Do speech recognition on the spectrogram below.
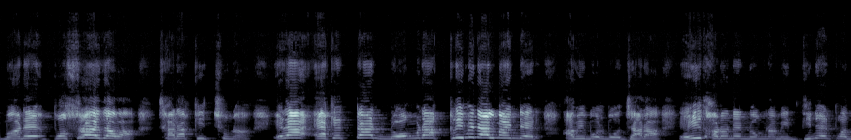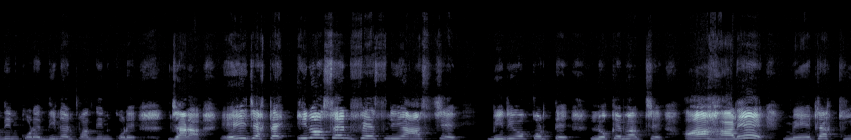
মানে প্রশ্রয় দেওয়া ছাড়া কিচ্ছু না। এরা এক একটা নোংরা ক্রিমিনাল মাইন্ডের আমি বলব, যারা এই ধরনের নোংরামি দিনের পর দিন করে, দিনের পর দিন করে, যারা এই যে একটা ইনোসেন্ট ফেস নিয়ে আসছে ভিডিও করতে। লোকে ভাবছে, আহারে, মেয়েটা কি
